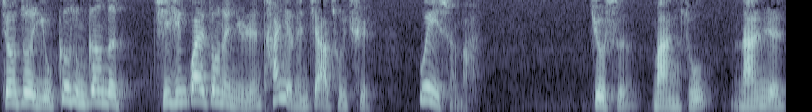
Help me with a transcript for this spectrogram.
叫做有各种各样的奇形怪状的女人，她也能嫁出去，为什么？就是满足男人。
